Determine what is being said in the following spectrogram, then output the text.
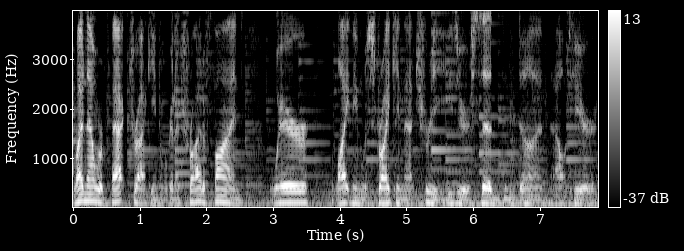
Right now we're backtracking and we're to try to find where lightning was striking that tree. Easier said than done out here.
